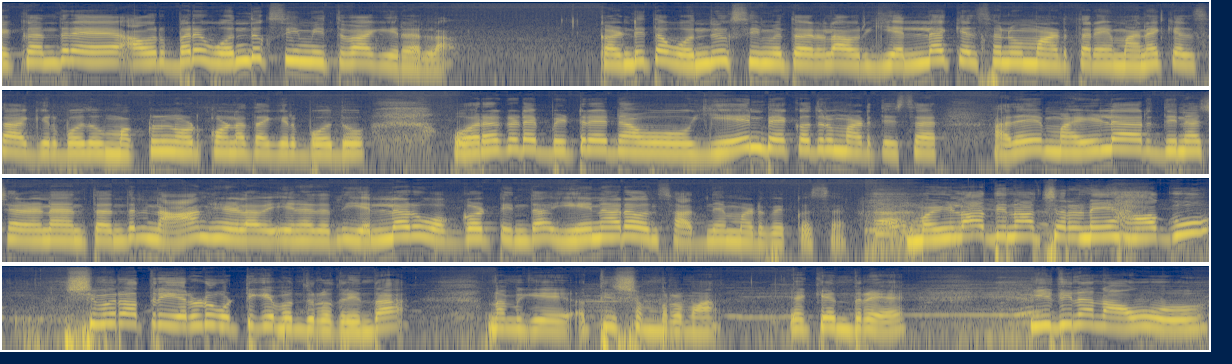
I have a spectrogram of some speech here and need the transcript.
ಯಾಕಂದರೆ ಅವ್ರು ಬರೀ ಒಂದಕ್ಕೆ ಸೀಮಿತವಾಗಿರಲ್ಲ. ಖಂಡಿತ ಒಂದಕ್ಕೆ ಸೀಮಿತ ಇರಲ್ಲ. ಅವ್ರಿಗೆ ಎಲ್ಲ ಕೆಲಸನೂ ಮಾಡ್ತಾರೆ. ಮನೆ ಕೆಲಸ ಆಗಿರ್ಬೋದು ಮಕ್ಕಳು ನೋಡ್ಕೊಳೋದಾಗಿರ್ಬೋದು. ಹೊರಗಡೆ ಬಿಟ್ಟರೆ ನಾವು ಏನು ಬೇಕಾದರೂ ಮಾಡ್ತೀವಿ ಸರ್. ಅದೇ ಮಹಿಳೆಯರ ದಿನಾಚರಣೆ ಅಂತಂದರೆ ನಾನು ಹೇಳೋ ಏನದಂದ್ರೆ ಎಲ್ಲರೂ ಒಗ್ಗಟ್ಟಿಂದ ಏನಾರ ಒಂದು ಸಾಧನೆ ಮಾಡಬೇಕು ಸರ್. ಮಹಿಳಾ ದಿನಾಚರಣೆ ಹಾಗೂ ಶಿವರಾತ್ರಿ ಎರಡು ಒಟ್ಟಿಗೆ ಬಂದಿರೋದ್ರಿಂದ ನಮಗೆ ಅತಿ ಸಂಭ್ರಮ. ಯಾಕೆಂದರೆ ಈ ದಿನ ನಾವು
